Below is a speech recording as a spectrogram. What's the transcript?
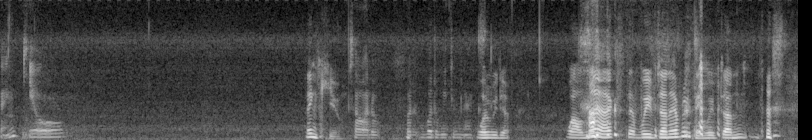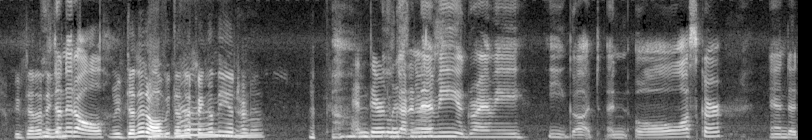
Thank you. Thank you. So what do, what, what do we do next? What do we do? Well, next we've done everything. We've done we've done a We've thing. done on- it all. We've done it all. We've We've done a thing on the done it all. internet. And dear You've listeners, got an Emmy, a Grammy. He got an Oscar and a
